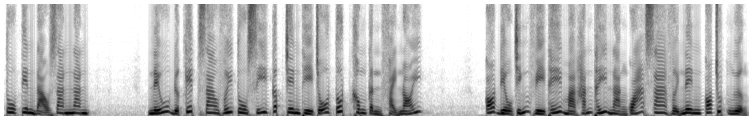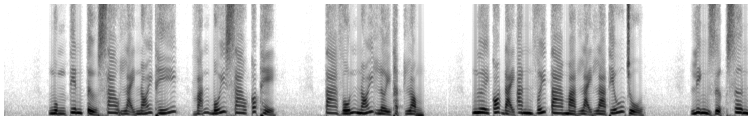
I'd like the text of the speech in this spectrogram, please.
Tu tiên đạo gian nan. Nếu được kết giao với tu sĩ cấp trên thì chỗ tốt không cần phải nói. Có điều chính vì thế mà hắn thấy nàng quá xa vời nên có chút ngượng. Ngùng tiên tử sao lại nói thế, vãn bối sao có thể. Ta vốn nói lời thật lòng. Ngươi có đại ăn với ta mà lại là thiếu chủ. Linh Dược Sơn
